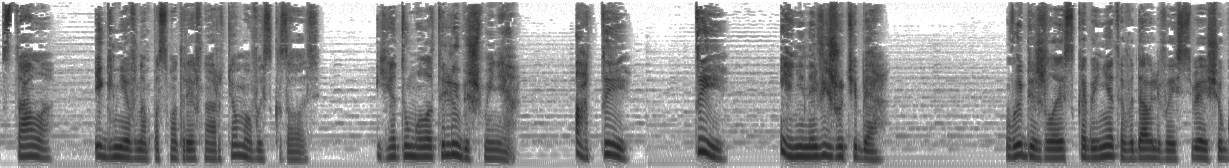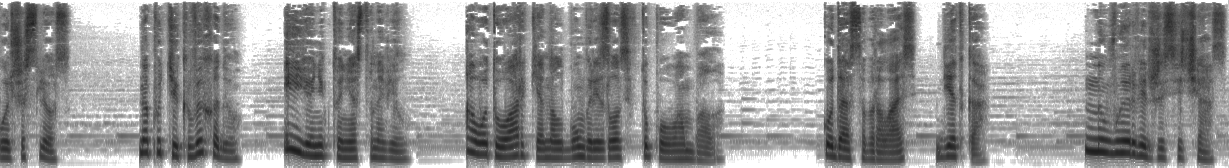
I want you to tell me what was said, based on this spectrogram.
Встала и, гневно посмотрев на Артема, высказалась. «Я думала, ты любишь меня. А ты? Ты? Я ненавижу тебя!» Выбежала из кабинета, выдавливая из себя еще больше слез. На пути к выходу и ее никто не остановил. А вот у арки она лбом врезалась в тупого амбала. «Куда собралась, детка?» «Ну вырвет же сейчас!»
